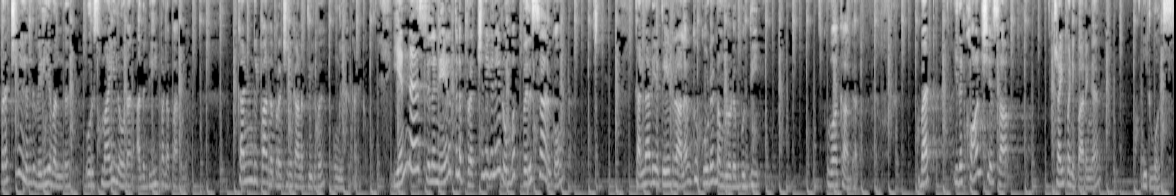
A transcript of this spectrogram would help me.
பிரச்சனையிலேருந்து வெளியே வந்து ஒரு ஸ்மைலோட அதை டீல் பண்ண பாருங்க. கண்டிப்பா அந்த பிரச்சனைக்கான தீர்வு உங்களுக்கு கிடைக்கும். என்ன? சில நேரத்துல பிரச்சனைகளே ரொம்ப பெருசா இருக்கும். கண்ணாடியை தேடுற அளவுக்கு கூட நம்மளோட புத்தி ஒர்க் ஆகாது. பட் இதை கான்சியஸா ட்ரை பண்ணி பாருங்க. இட் ஒர்க்ஸ்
